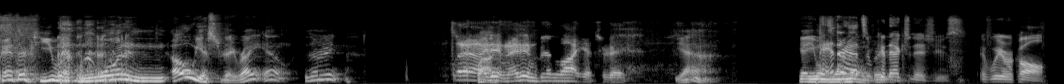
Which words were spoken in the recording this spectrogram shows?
Panther, you went one and oh yesterday, right? Yeah, is that right? Uh, I didn't. I didn't bet a lot yesterday. Yeah, yeah. You Panther had some Very good. connection issues, if we recall.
